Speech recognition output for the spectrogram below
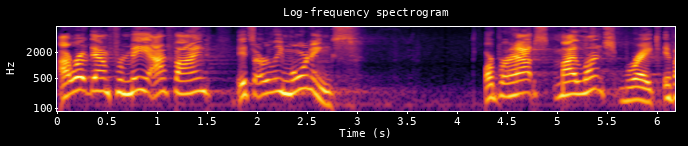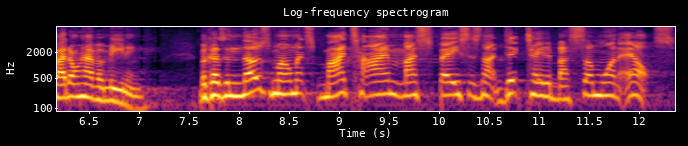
I wrote down for me, I find it's early mornings or perhaps my lunch break if I don't have a meeting. Because in those moments, my time, my space is not dictated by someone else.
